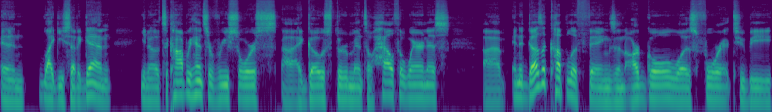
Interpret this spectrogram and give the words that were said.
And like you said again, you know, it's a comprehensive resource. Uh, it goes through mental health awareness, um, and it does a couple of things. And our goal was for it to be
